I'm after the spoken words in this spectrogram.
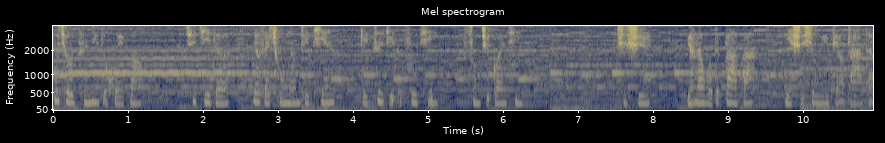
不求子女的回报，却记得要在重阳这天。给自己的父亲送去关心，只是原来我的爸爸也是羞于表达的。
